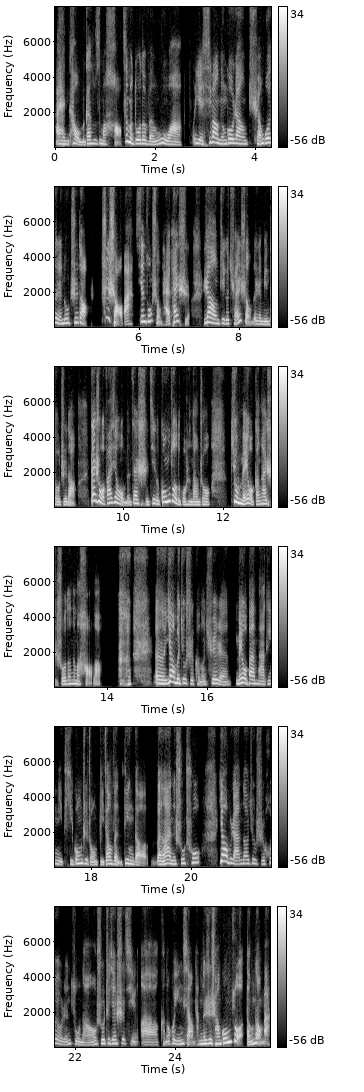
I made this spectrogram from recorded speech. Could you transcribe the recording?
哎呀，你看我们甘肃这么好，这么多的文物啊，也希望能够让全国的人都知道，至少吧，先从省台开始，让这个全省的人民都知道。但是我发现我们在实际的工作的过程当中，就没有刚开始说的那么好了。嗯，要么就是可能缺人，没有办法给你提供这种比较稳定的文案的输出；要不然呢，就是会有人阻挠，说这件事情啊可能会影响他们的日常工作等等吧。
